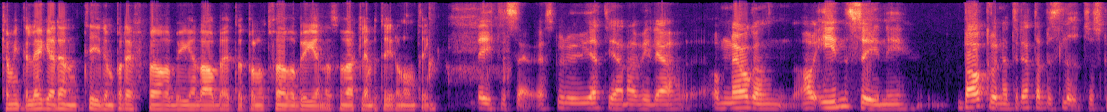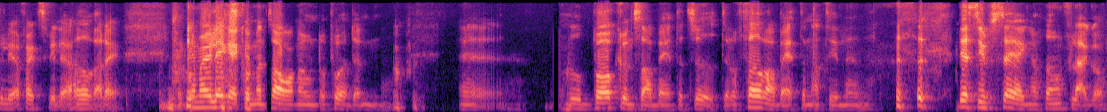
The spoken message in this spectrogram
Kan vi inte lägga den tiden på det förebyggande arbetet på något förebyggande som verkligen betyder någonting? Lite så. Jag skulle ju jättegärna vilja, om någon har insyn i bakgrunden till detta beslut så skulle jag faktiskt vilja höra det. Det kan man ju lägga kommentarerna under podden. Eh, hur bakgrundsarbetet ser ut eller förarbetena till en desinficering av hörnflaggor.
